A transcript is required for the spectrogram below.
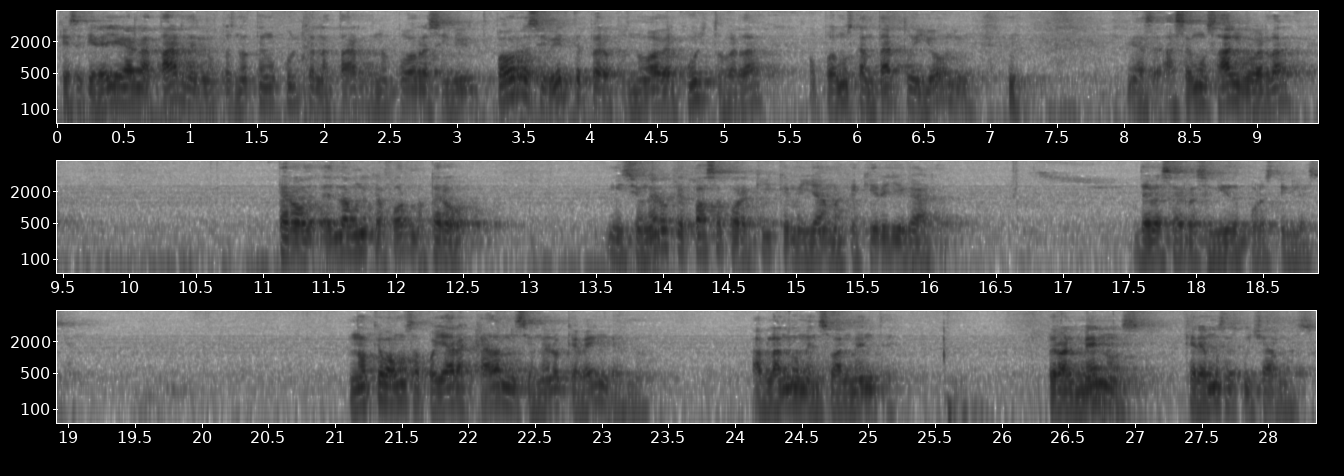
que se quería llegar en la tarde. Le digo, pues no tengo culto en la tarde, no puedo recibirte. Puedo recibirte, pero pues no va a haber culto, ¿verdad? O podemos cantar tú y yo. hacemos algo, ¿verdad? Pero es la única forma. Pero misionero que pasa por aquí, que me llama, que quiere llegar, debe ser recibido por esta iglesia. No que vamos a apoyar a cada misionero que venga, hablando mensualmente, pero al menos queremos escucharlos,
